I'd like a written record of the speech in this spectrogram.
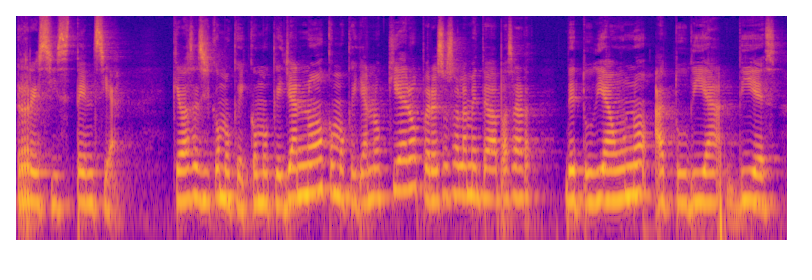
resistencia, que vas a decir como que, como que ya no, como que ya no quiero, pero eso solamente va a pasar de tu día 1 a tu día 10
